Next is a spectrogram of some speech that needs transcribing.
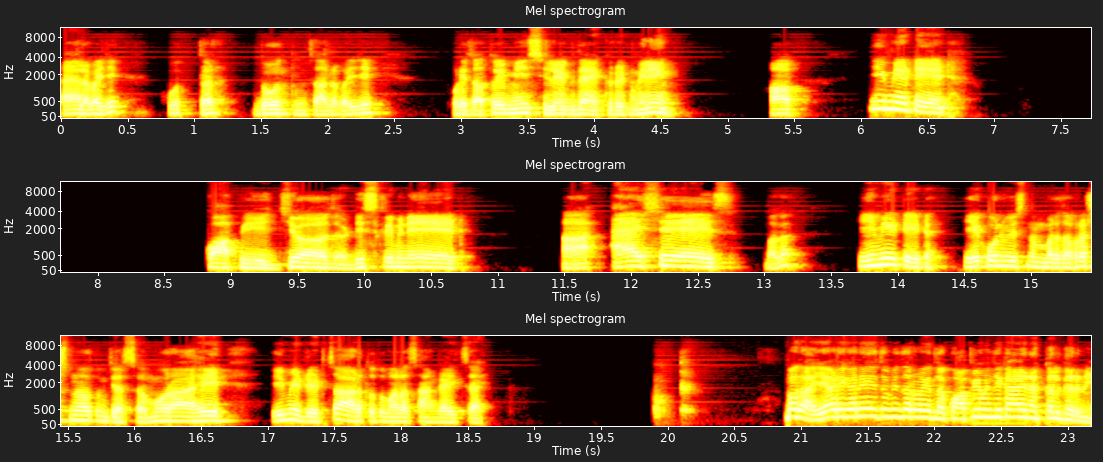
काय आलं पाहिजे? उत्तर दोन तुमचं आलं पाहिजे. पुढे जातोय मी. Select the accurate meaning of imitate copy जज डिस्क्रिमिनेट ॲशेस बघा इमिटेट एकोणवीस नंबरचा प्रश्न तुमच्यासमोर आहे. इमिटेटचा अर्थ तुम्हाला सांगायचा आहे. बघा या ठिकाणी तुम्ही जर बघितलं कॉपी म्हणजे काय? नक्कल करणे.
